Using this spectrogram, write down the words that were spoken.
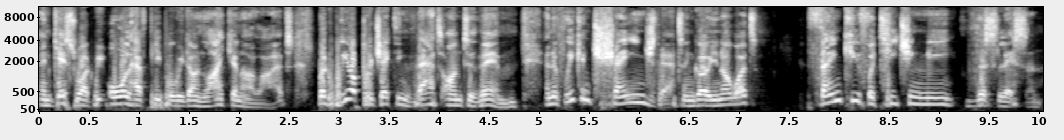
and guess what? We all have people we don't like in our lives, but we are projecting that onto them. And if we can change that and go, you know what? Thank you for teaching me this lesson.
